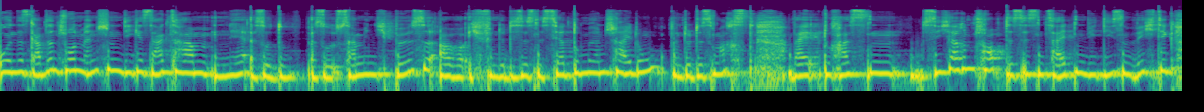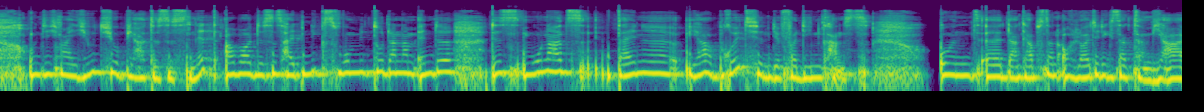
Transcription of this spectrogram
Und es gab dann schon Menschen, die gesagt haben, nee, also du, also sei mir nicht böse, aber ich finde, das ist eine sehr dumme Entscheidung, wenn du das machst, weil du hast einen sicheren Job, das ist in Zeiten wie diesen wichtig. Und ich meine, YouTube, ja, das ist nett, aber das ist halt nichts, womit du dann am Ende des Monats deine, ja, Brötchen dir verdienen kannst. Und äh, da gab es dann auch Leute, die gesagt haben, ja,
